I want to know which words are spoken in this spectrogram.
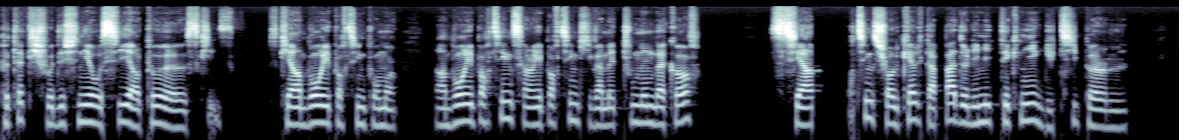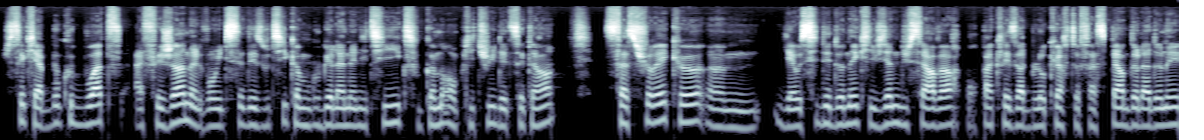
peut-être qu'il faut définir aussi un peu ce qui est un bon reporting pour moi. Un bon reporting, c'est un reporting qui va mettre tout le monde d'accord. C'est un reporting sur lequel tu n'as pas de limite technique du type je sais qu'il y a beaucoup de boîtes assez jeunes, elles vont utiliser des outils comme Google Analytics ou comme Amplitude, etc. S'assurer que euh, il y a aussi des données qui viennent du serveur pour pas que les ad blockers te fassent perdre de la donnée.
